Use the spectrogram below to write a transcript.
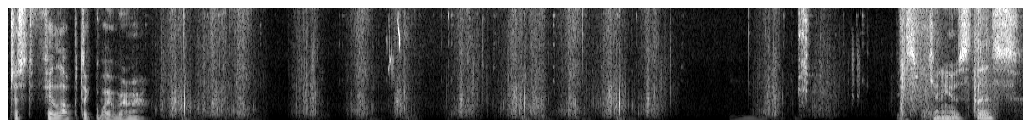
just fill up the quiver. Yes, we can use this.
